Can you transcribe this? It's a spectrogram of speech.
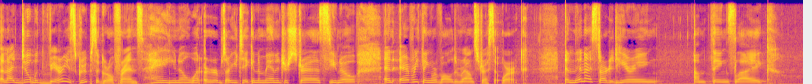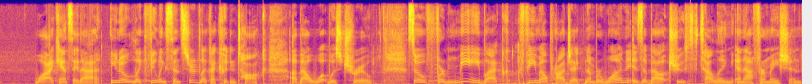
and I'd do it with various groups of girlfriends. Hey, you know what herbs are you taking to manage your stress? You know, and everything revolved around stress at work. And then I started hearing um, things like, well, I can't say that. You know, like feeling censored, like I couldn't talk about what was true. So for me, Black Female Project, number one is about truth telling and affirmation.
